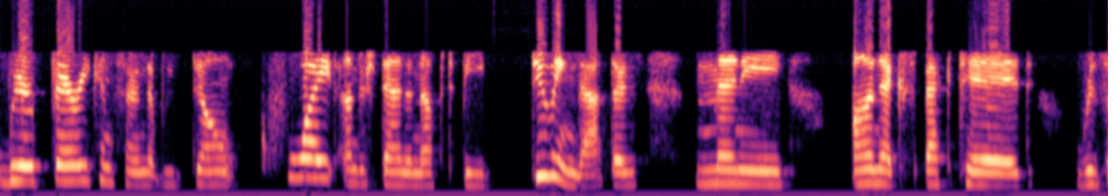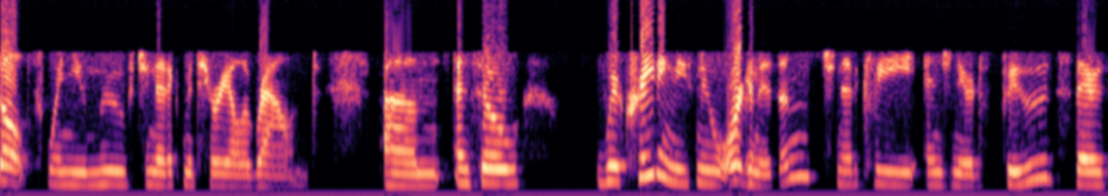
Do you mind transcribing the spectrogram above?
we're very concerned that we don't quite understand enough to be doing that. There's many unexpected results when you move genetic material around. Um, and so we're creating these new organisms, genetically engineered foods. There's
